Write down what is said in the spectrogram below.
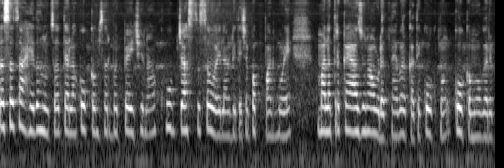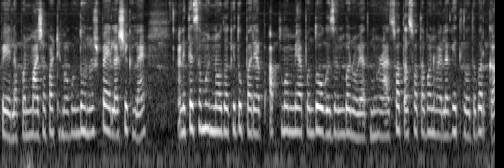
तसंच आहे धनुचं त्याला कोकम सरबत प्यायची ना खूप जास्त सवय लागली त्याच्या पप्पांमुळे. मला तर काय अजून आवडत नाही बरं का ते कोकम कोकम वगैरे प्यायला पण माझ्या पाठीमागून धनुष प्यायला शिकलाय. आणि त्याचं म्हणणं होतं की दुपारी आप मम्मी आपण दोघं जण बनवूयात म्हणून आज स्वतः स्वतः बनवायला घेतलं होतं बरं का.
